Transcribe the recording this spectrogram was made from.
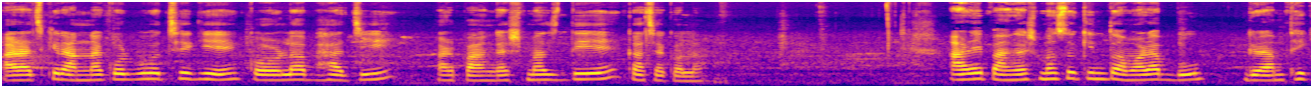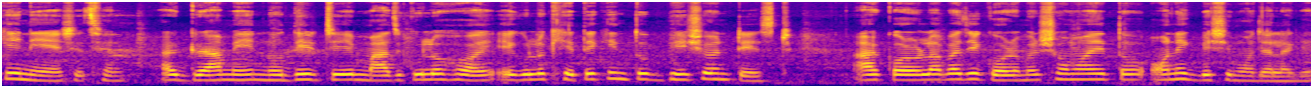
আর আজকে রান্না করব হচ্ছে গিয়ে করলা ভাজি আর পাঙ্গাস মাছ দিয়ে কাঁচা কলা। আর এই পাঙ্গাস মাছও কিন্তু আমার আব্বু গ্রাম থেকেই নিয়ে এসেছেন। আর গ্রামে নদীর যে মাছগুলো হয়, এগুলো খেতে কিন্তু ভীষণ টেস্ট। আর করলা ভাজি গরমের সময় তো অনেক বেশি মজা লাগে।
